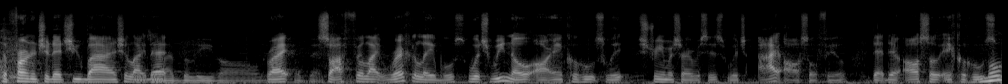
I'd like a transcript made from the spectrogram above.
the furniture that you buy and shit like that I believe all. right? of that. So I feel like record labels, which we know are in cahoots with streamer services, which I also feel that they're also in cahoots most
